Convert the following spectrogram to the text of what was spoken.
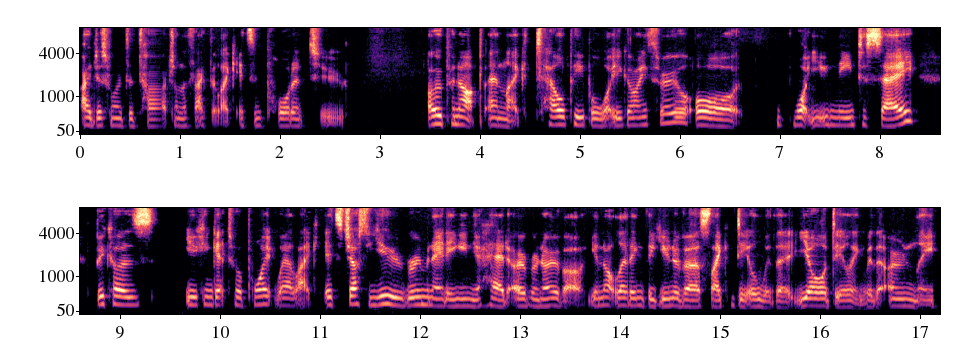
I just wanted to touch on the fact that like it's important to open up and like tell people what you're going through or what you need to say because you can get to a point where like it's just you ruminating in your head over and over. You're not letting the universe like deal with it. You're dealing with it only.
